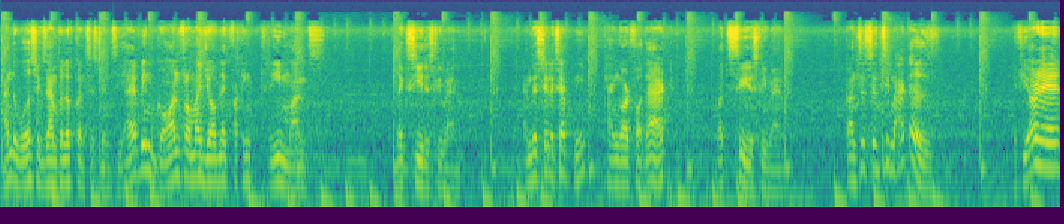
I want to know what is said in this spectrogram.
I'm the worst example of consistency. I have been gone from my job like fucking three months. Like seriously, man. And they still accept me. Thank God for that. But seriously, man. Consistency matters. If you're here,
